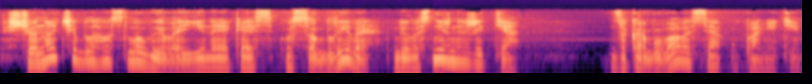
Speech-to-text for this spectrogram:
що наче благословила її на якесь особливе білосніжне життя, закарбувалася у пам'яті.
